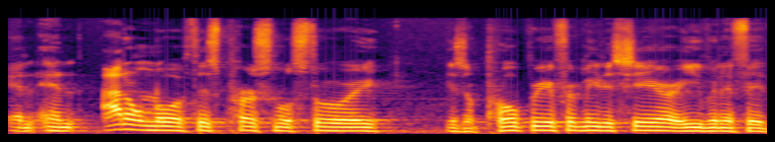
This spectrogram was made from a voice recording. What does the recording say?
and, and I don't know if this personal story is appropriate for me to share or even if it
